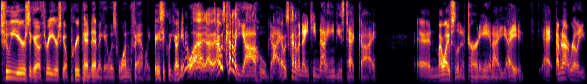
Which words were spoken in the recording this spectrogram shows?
two years ago, three years ago, pre-pandemic, it was one family basically going, you know what? I, I, was kind of a Yahoo guy. I was kind of a 1990s tech guy, and my wife's an attorney, and I, I, I am not really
